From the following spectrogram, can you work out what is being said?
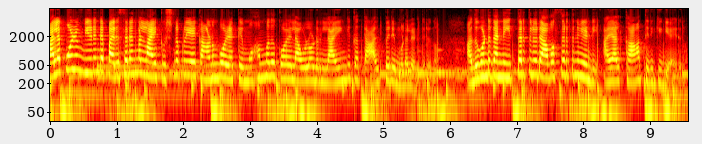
പലപ്പോഴും വീടിന്റെ പരിസരങ്ങളിലായി കൃഷ്ണപ്രിയയെ കാണുമ്പോഴൊക്കെ മുഹമ്മദ് കോയൽ അവളോട് ലൈംഗിക താല്പര്യം ഉടലെടുത്തിരുന്നു അതുകൊണ്ട് തന്നെ ഇത്തരത്തിലൊരു അവസരത്തിന് വേണ്ടി അയാൾ കാത്തിരിക്കുകയായിരുന്നു.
